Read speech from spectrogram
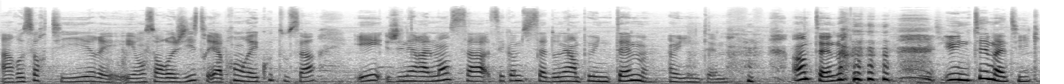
à ressortir et, on s'enregistre et après on réécoute tout ça. Et généralement ça c'est comme si ça donnait un peu une thème euh, une thème un thème une thématique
